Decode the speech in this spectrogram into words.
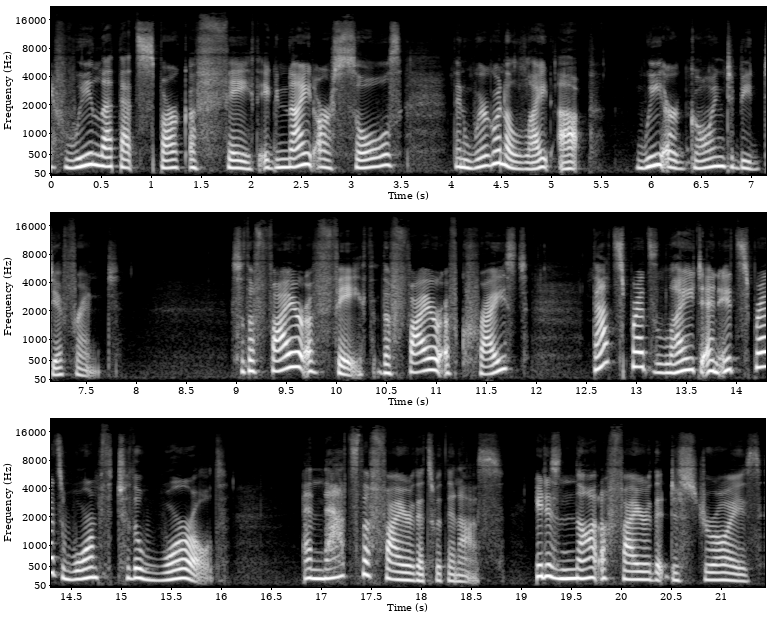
if we let that spark of faith ignite our souls, then we're going to light up. We are going to be different. So, the fire of faith, the fire of Christ, that spreads light and it spreads warmth to the world. And that's the fire that's within us. It is not a fire that destroys,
